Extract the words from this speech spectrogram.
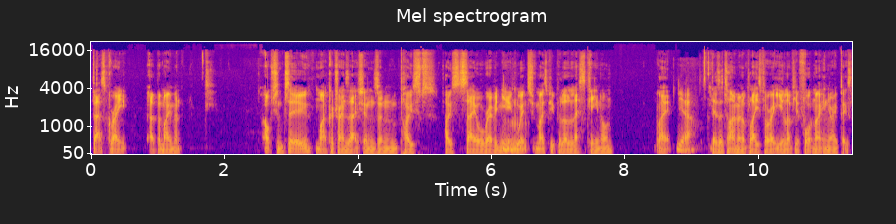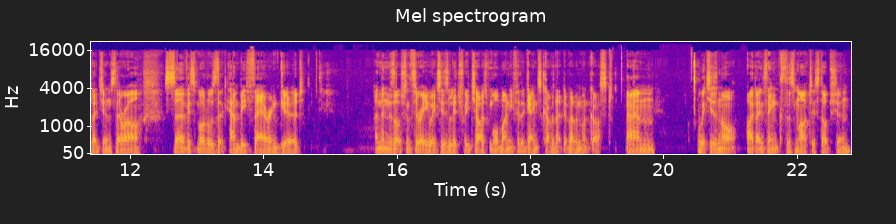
that's great at the moment option two, microtransactions and post post sale revenue, mm-hmm. which most people are less keen on. Right. Yeah. There's a time and a place for it. You love your Fortnite and your Apex Legends. There are service models that can be fair and good. And then there's option three, which is literally charge more money for the game to cover that development cost. Um, which is not, I don't think, the smartest option,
